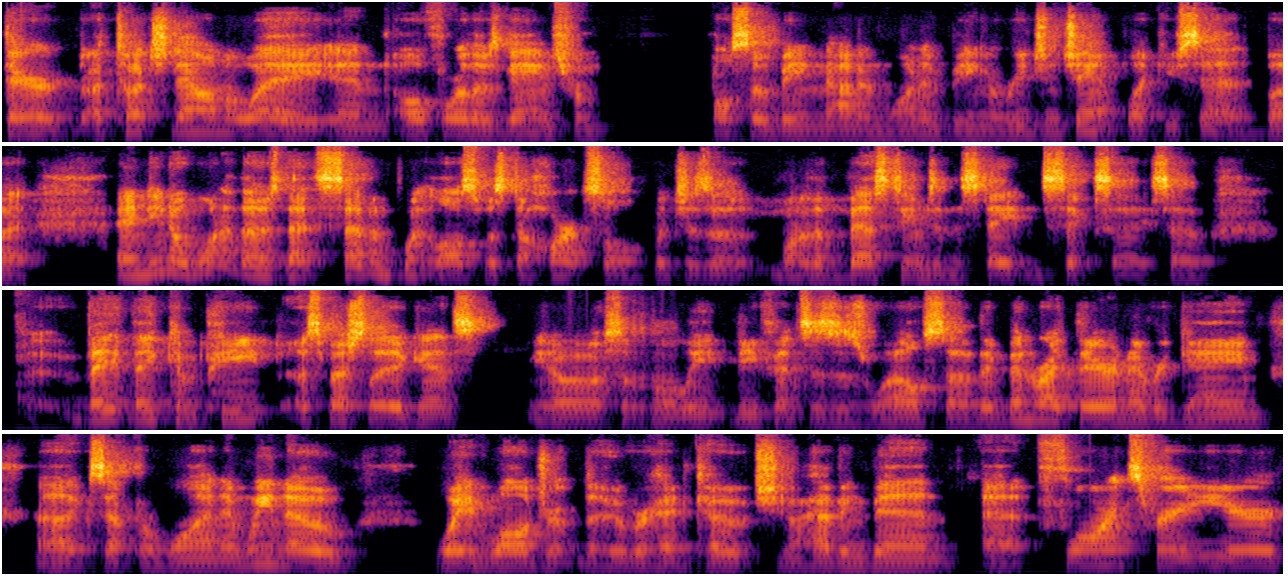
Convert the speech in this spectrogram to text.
they're a touchdown away in all four of those games from also being nine and one and being a region champ, like you said. But and you know, one of those that seven point loss was to Hartselle, which is a one of the best teams in the state in six A. So uh, they they compete, especially against you know some elite defenses as well. So they've been right there in every game uh, except for one. And we know Wade Waldrop, the Hoover head coach, you know, having been at Florence for a year,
